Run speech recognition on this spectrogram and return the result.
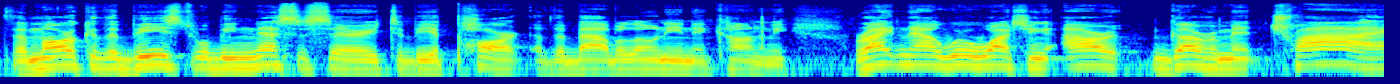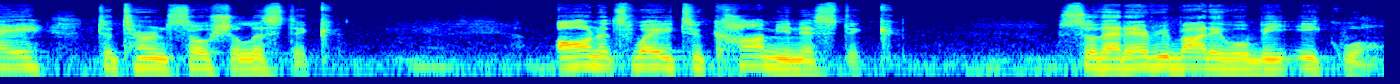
The mark of the beast will be necessary to be a part of the Babylonian economy. Right now, we're watching our government try to turn socialistic on its way to communistic so that everybody will be equal.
